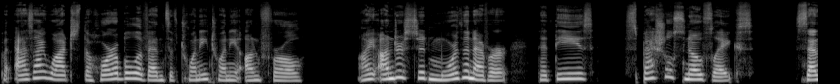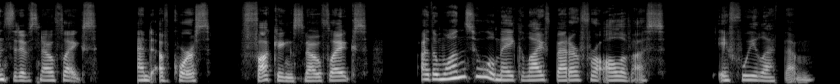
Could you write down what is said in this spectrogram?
But as I watched the horrible events of 2020 unfurl, I understood more than ever that these special snowflakes, sensitive snowflakes, and of course, fucking snowflakes, are the ones who will make life better for all of us, if we let them.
